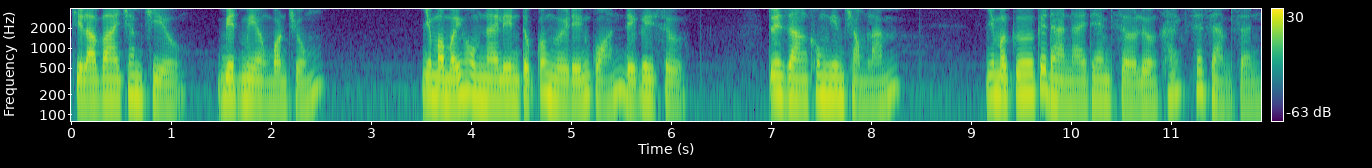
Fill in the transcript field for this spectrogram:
Chỉ là vài trăm triệu, Biệt miệng bọn chúng. Nhưng mà mấy hôm nay liên tục có người đến quán Để gây sự. Tuy rằng không nghiêm trọng lắm, Nhưng mà cứ cái đà này thì em sợ lượng khách sẽ giảm dần.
